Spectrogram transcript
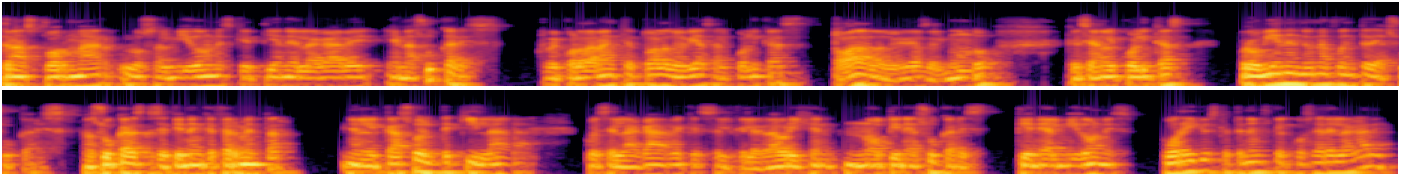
transformar los almidones que tiene el agave en azúcares. Recordarán que todas las bebidas alcohólicas, todas las bebidas del mundo que sean alcohólicas, provienen de una fuente de azúcares, azúcares que se tienen que fermentar. En el caso del tequila, pues el agave, que es el que le da origen, no tiene azúcares, tiene almidones. Por ello es que tenemos que cocer el agave.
